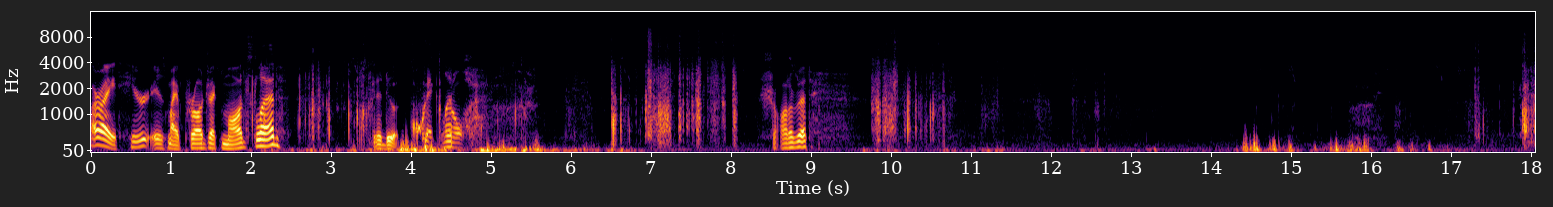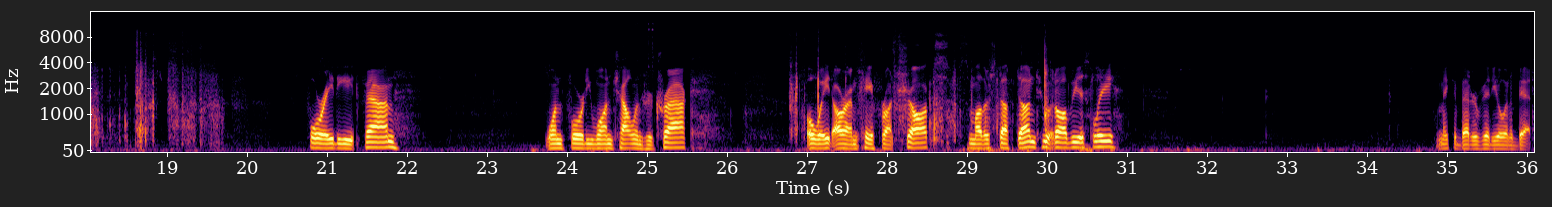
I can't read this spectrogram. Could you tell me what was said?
All right, here is my Project Mod sled. Just gonna do a quick little shot of it. Four eighty eight fan, one forty one Challenger track, 08 RMK front shocks, some other stuff done to it obviously. I'll make a better video in a bit.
